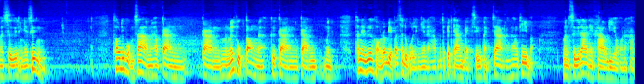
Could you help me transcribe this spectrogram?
มาซื้ออย่างเงี้ยซึ่ง เท่าที่ผมทราบนะครับ การการมันไม่ถูกต้องนะคือการการเหมือนถ้าในเรื่องของระเบียบวัสดุอะไรเงี้ยนะครับ มันจะเป็นการแบ่งซื้อแบ่งจ้างทั้งทั้งที่แบบ มันซื้อได้ในคราวเดียวนะครับ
